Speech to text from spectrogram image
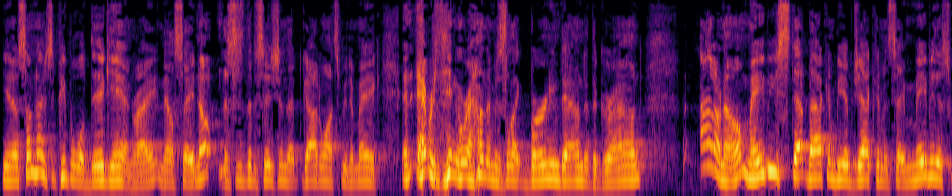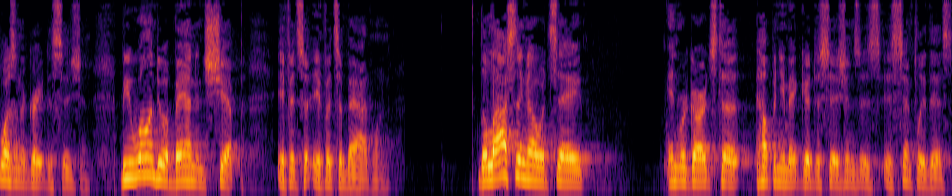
You know, sometimes people will dig in, right? And they'll say, no, this is the decision that God wants me to make. And everything around them is like burning down to the ground. I don't know. Maybe step back and be objective and say, maybe this wasn't a great decision. Be willing to abandon ship if it's a, if it's a bad one. The last thing I would say in regards to helping you make good decisions is, is simply this.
